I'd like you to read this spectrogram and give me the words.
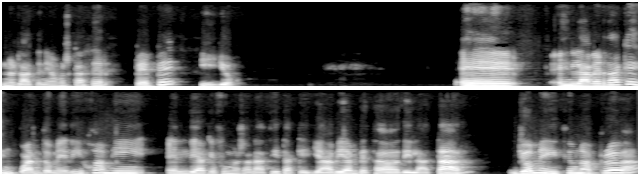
nos la teníamos que hacer Pepe y yo. Eh, la verdad que en cuanto me dijo a mí el día que fuimos a la cita que ya había empezado a dilatar, yo me hice una prueba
